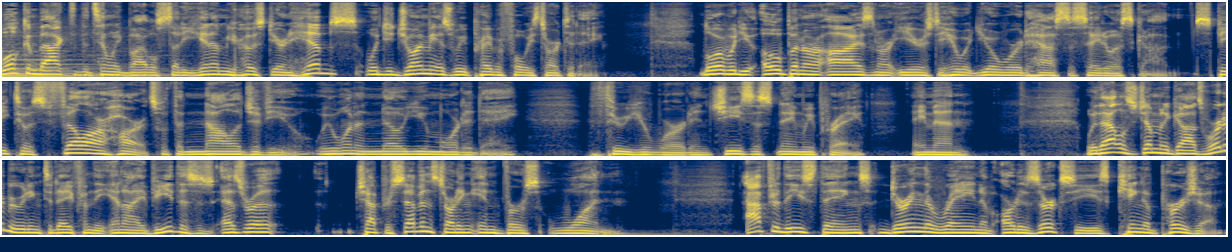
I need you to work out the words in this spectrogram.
Welcome back to the 10 week Bible study. Again, I'm your host, Darren Hibbs. Would you join me as we pray before we start today? Lord, would you open our eyes and our ears to hear what your word has to say to us, God? Speak to us, fill our hearts with the knowledge of you. We want to know you more today through your word. In Jesus' name we pray. Amen. With that, let's jump into God's word. I'll be reading today from the NIV. This is Ezra chapter 7, starting in verse 1. After these things, during the reign of Artaxerxes, king of Persia,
